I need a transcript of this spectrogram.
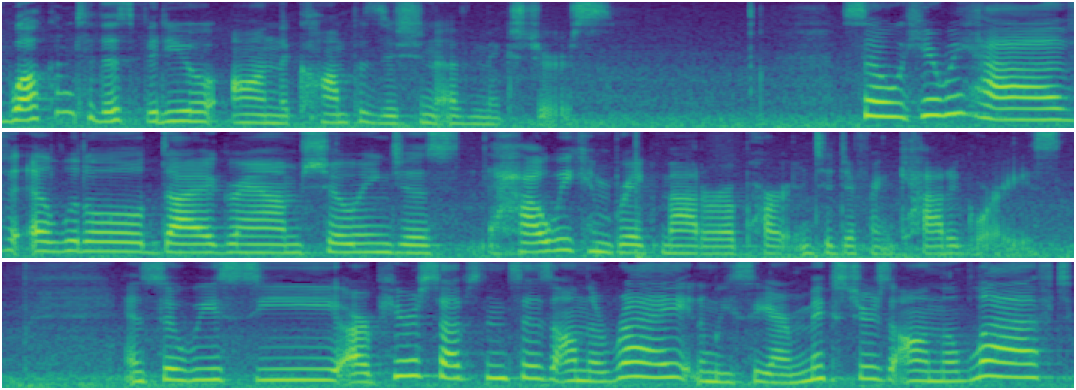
Welcome to this video on the composition of mixtures. So here we have a little diagram showing just how we can break matter apart into different categories. And so we see our pure substances on the right and we see our mixtures on the left.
